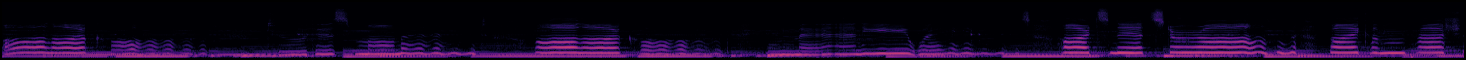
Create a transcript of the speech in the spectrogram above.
all are called to this moment. All are called Hearts knit strong by compassion.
